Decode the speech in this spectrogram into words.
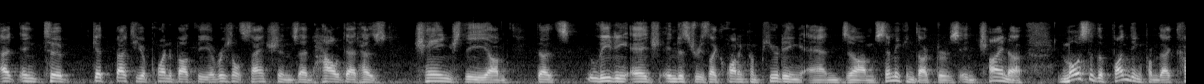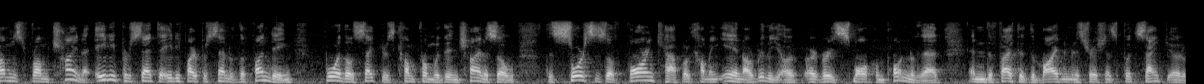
and, and, to get back to your point about the original sanctions and how that has changed the um, the leading edge industries like quantum computing and um, semiconductors in China, most of the funding from that comes from China. 80% to 85% of the funding for those sectors come from within China. So the sources of foreign capital coming in are really a, a very small component of that. And the fact that the Biden administration has put uh,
